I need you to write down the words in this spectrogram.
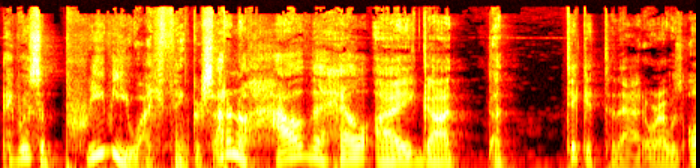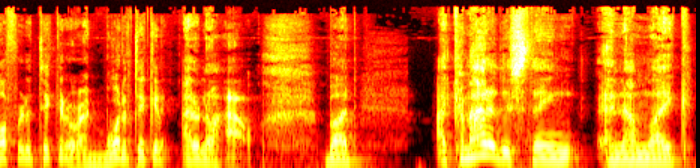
it was a preview, I think, or so. I don't know how the hell I got ticket to that, or I was offered a ticket, or I bought a ticket. I don't know how, but I come out of this thing and I'm like,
